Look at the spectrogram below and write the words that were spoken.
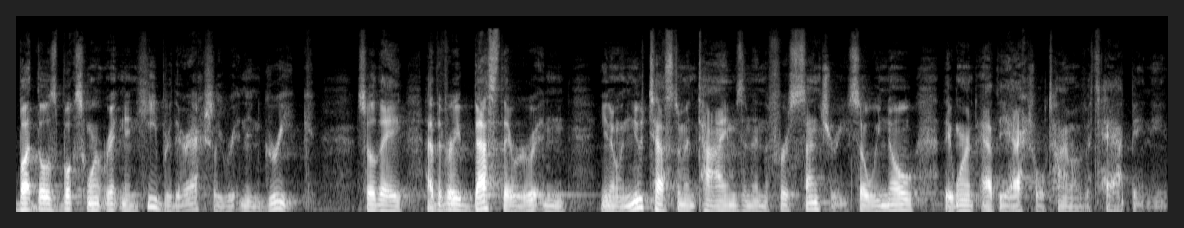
But those books weren't written in Hebrew, they're actually written in Greek. So they, at the very best, they were written, you know, in New Testament times and in the first century. So we know they weren't at the actual time of its happening.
